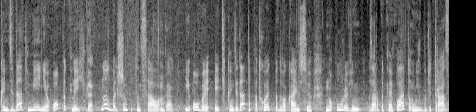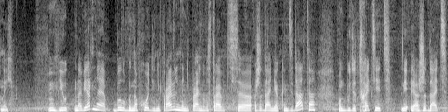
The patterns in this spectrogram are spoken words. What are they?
кандидат менее опытный, да. но с большим потенциалом. Так. И оба эти кандидата подходят под вакансию, но уровень заработной платы у них будет разный. Угу. И, наверное, было бы на входе неправильно, неправильно выстраивать э, ожидания кандидата. Он будет хотеть и ожидать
